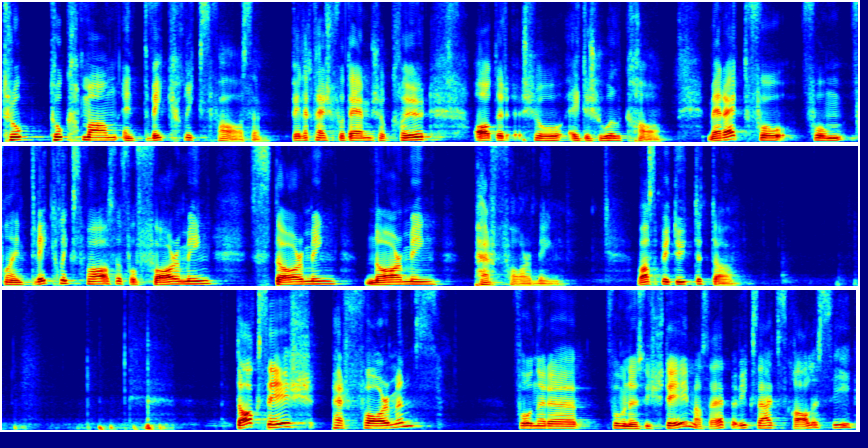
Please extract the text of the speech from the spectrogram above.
Tuckmann-Entwicklungsphase. Vielleicht hast du von dem schon gehört oder schon in der Schule gehabt. Man redet von, von, von Entwicklungsphasen, von Forming, Storming, Norming, Performing. Was bedeutet das? Da siehst du Performance von, einer, von einem System. Also wie gesagt, es kann alles sein.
